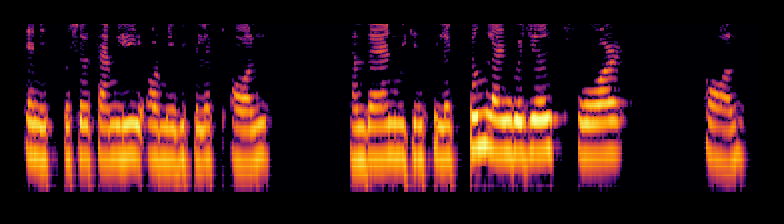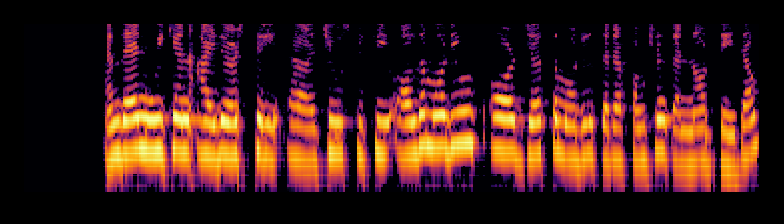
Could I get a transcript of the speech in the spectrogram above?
any special family or maybe select all. And then we can select some languages or all. And then we can either uh, choose to see all the modules or just the modules that are functions and not data.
